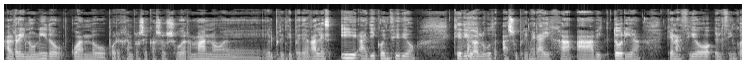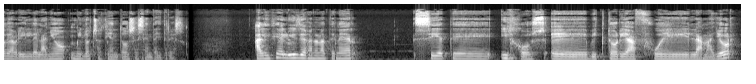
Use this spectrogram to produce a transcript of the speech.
al Reino Unido cuando, por ejemplo, se casó su hermano, eh, el príncipe de Gales, y allí coincidió que dio a luz a su primera hija, a Victoria, que nació el 5 de abril del año 1863. Alicia y Luis llegaron a tener siete hijos. Eh, Victoria fue la mayor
